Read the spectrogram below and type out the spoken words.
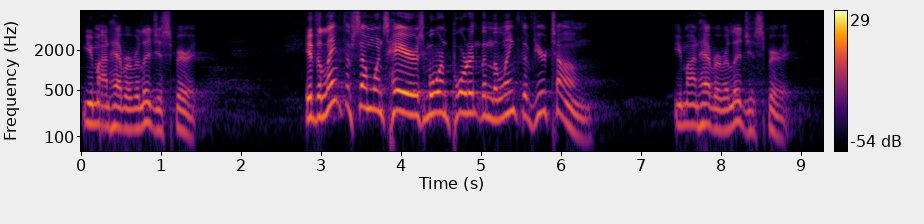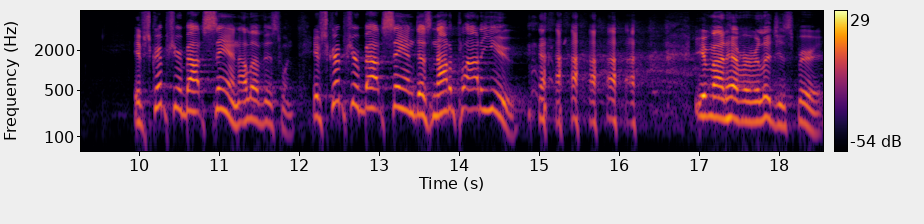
you might have a religious spirit. If the length of someone's hair is more important than the length of your tongue, you might have a religious spirit. If scripture about sin, I love this one. If scripture about sin does not apply to you, you might have a religious spirit.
